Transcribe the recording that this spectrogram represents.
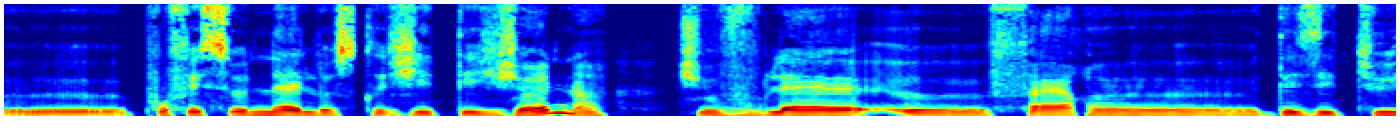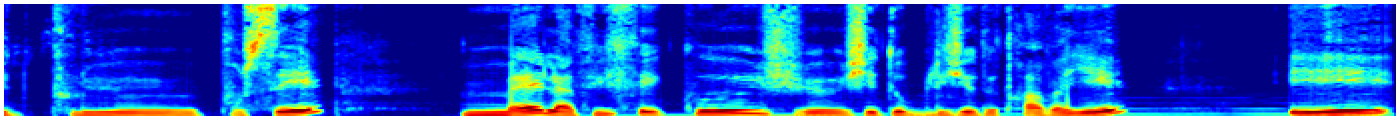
euh professionnel lorsque j'étais jeune, je voulais faire des études plus poussées, mais la vie fait que j'étais obligée de travailler et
